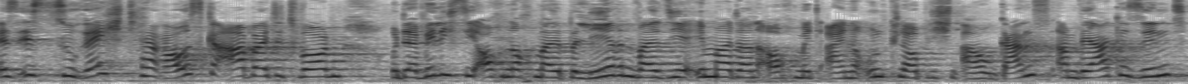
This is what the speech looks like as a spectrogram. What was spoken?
Es ist zu Recht herausgearbeitet worden, und da will ich Sie auch noch einmal belehren, weil Sie ja immer dann auch mit einer unglaublichen Arroganz am Werke sind.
